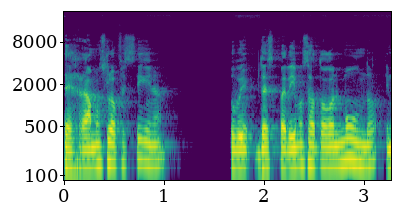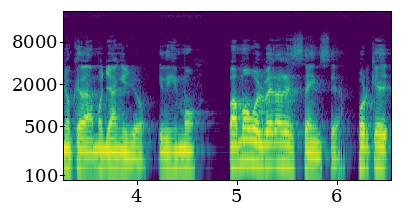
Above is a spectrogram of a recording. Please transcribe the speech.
Cerramos la oficina, despedimos a todo el mundo y nos quedamos Jan y yo. Y dijimos, vamos a volver a la esencia, porque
